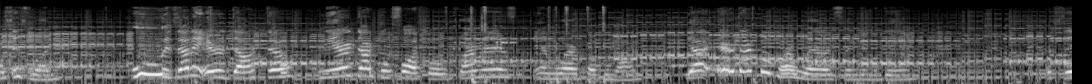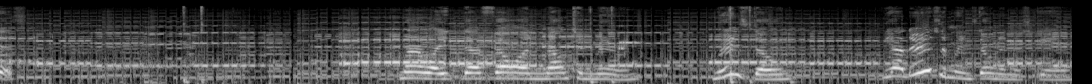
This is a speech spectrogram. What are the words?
What's this one? Ooh, is that an Aerodactyl? An Aerodactyl fossil, primitive and rare Pokemon. Yeah, Aerodactyls are rare, I think, in the game. What's this? Meteorite that fell on Mountain Moon. Moonstone? Yeah, there is a Moonstone in this game.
